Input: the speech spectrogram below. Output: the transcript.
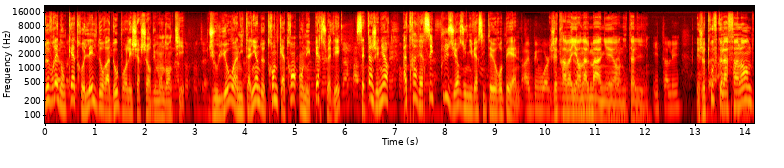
devrait donc être l'Eldorado pour les chercheurs du monde entier. Giulio, un Italien de 34 ans, en est persuadé. Cet ingénieur a traversé plusieurs universités européennes. J'ai travaillé en Allemagne et en Italie. Et je trouve que la Finlande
